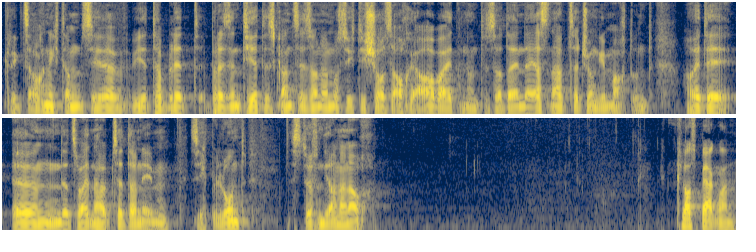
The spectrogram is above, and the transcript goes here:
kriegt es auch nicht am Serviertablett präsentiert, das Ganze, sondern muss sich die Chance auch erarbeiten. Und das hat er in der ersten Halbzeit schon gemacht und heute ähm, in der zweiten Halbzeit dann eben sich belohnt. Das dürfen die anderen auch. Klaus Bergmann.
